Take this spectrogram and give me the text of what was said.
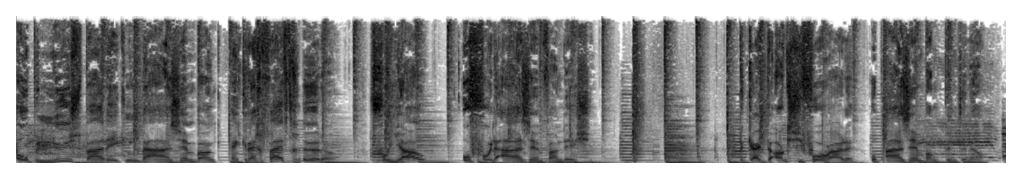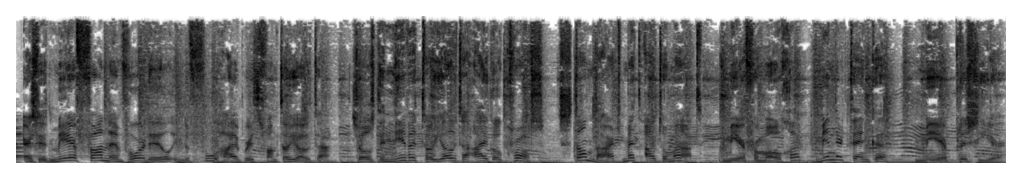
Open nu een spaarrekening bij ASM Bank en krijg 50 euro. Voor jou of voor de ASM Foundation. Bekijk de actievoorwaarden op asmbank.nl. Er zit meer fun en voordeel in de full hybrids van Toyota. Zoals de nieuwe Toyota Igo Cross. Standaard met automaat. Meer vermogen, minder tanken, meer plezier.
